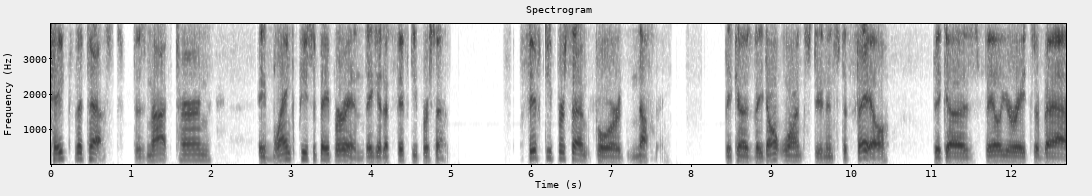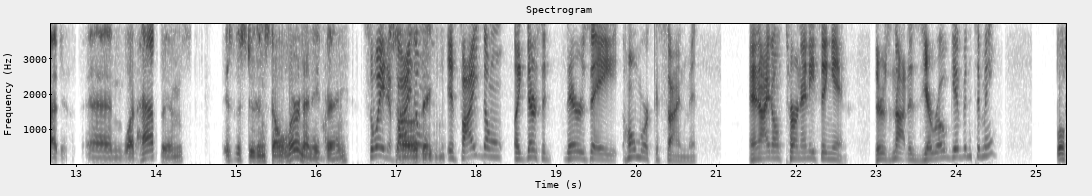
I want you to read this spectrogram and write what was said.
take the test, does not turn a blank piece of paper in, they get a 50%. 50% for nothing because they don't want students to fail because failure rates are bad. And what happens is the students don't learn anything. So wait, if So I don't, they- if I don't, like, there's a there's a homework assignment, and I don't turn anything in. There's not a zero given to me. Well,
